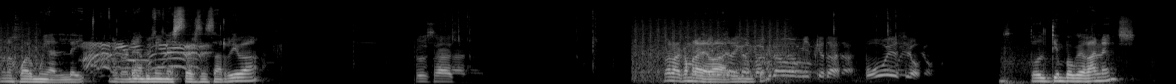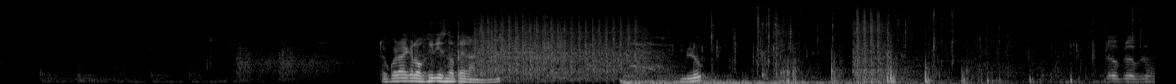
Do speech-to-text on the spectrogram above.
Van a jugar muy al late. Dronean Ministers desde arriba. Con la cámara de bar, ¿eh, Nico? Todo el tiempo que ganes. Recuerda que los guiris no pegan, ¿eh? Blue. Blue, blue, blue.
